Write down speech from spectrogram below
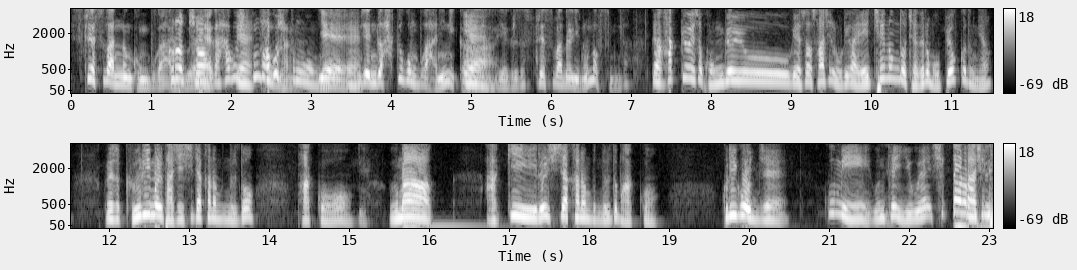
스트레스 받는 공부가 그렇죠. 아니고요. 내가 하고 예, 싶은 예, 하고 싶은 공부. 예, 예. 이제 학교 공부가 아니니까 예. 예. 그래서 스트레스 받을 일은 없습니다. 그냥 학교에서 공교육에서 사실 우리가 예체능도 제대로 못 배웠거든요. 그래서 그림을 다시 시작하는 분들도 봤고 예. 음악 악기를 시작하는 분들도 봤고 그리고 이제 꿈이 은퇴 예. 이후에 식당을 하시려는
